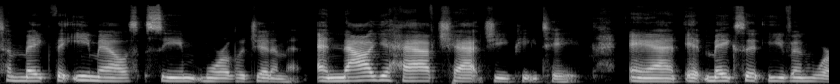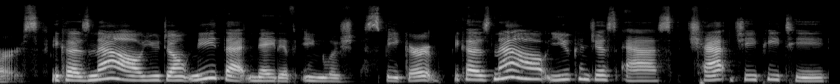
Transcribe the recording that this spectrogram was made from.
to make the emails seem more legitimate. And now you have Chat GPT, and it makes it even worse because now you don't need that native English speaker because now you can just ask Chat GPT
